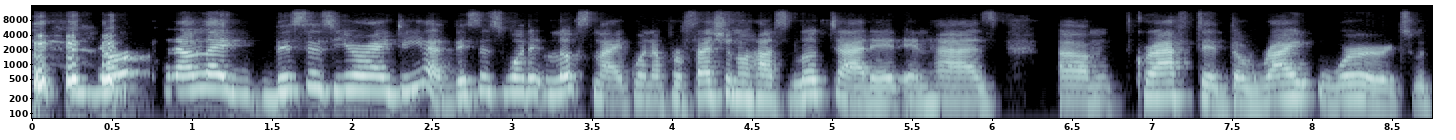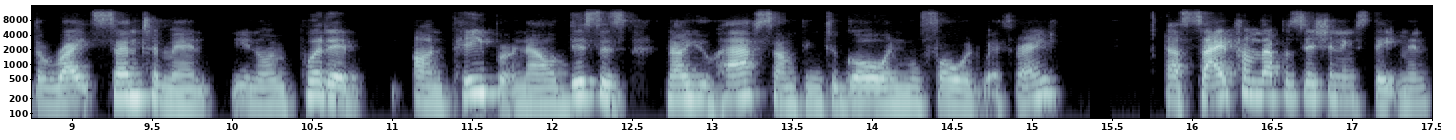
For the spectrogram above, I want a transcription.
and i'm like this is your idea. This is what it looks like when a professional has looked at it and has um, crafted the right words with the right sentiment you know and put it on paper. Now this is now you have something to go and move forward with right? Aside from that positioning statement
